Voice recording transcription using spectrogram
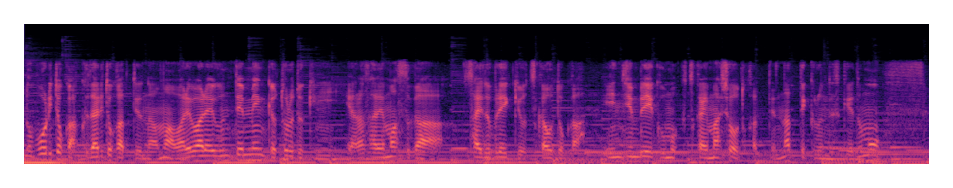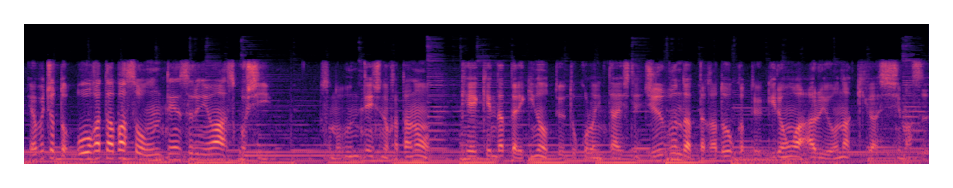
上りとか下りとかっていうのは、まあ、我々運転免許を取るときにやらされますが、サイドブレーキを使うとか、エンジンブレーキをうまく使いましょうとかってなってくるんですけれども、やっぱりちょっと大型バスを運転するには少しその運転手の方の経験だったり技能というところに対して十分だったかどうかという議論はあるような気がします。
